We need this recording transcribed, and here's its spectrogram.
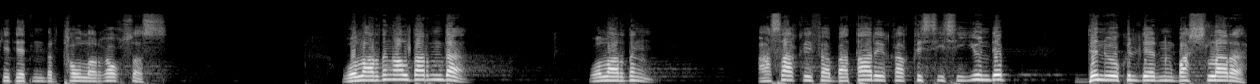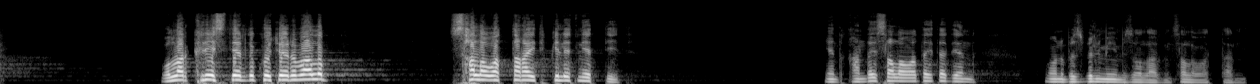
кететін бір тауларға ұқсас. Олардың алдарында олардың асақифа батарика қиссисиюн деп дін өкілдерінің басшылары олар крестерді көтеріп алып салауаттар айтып келетін еді дейді. Енді қандай салауат айтады? Енді оны біз білмейміз олардың салауаттарын.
